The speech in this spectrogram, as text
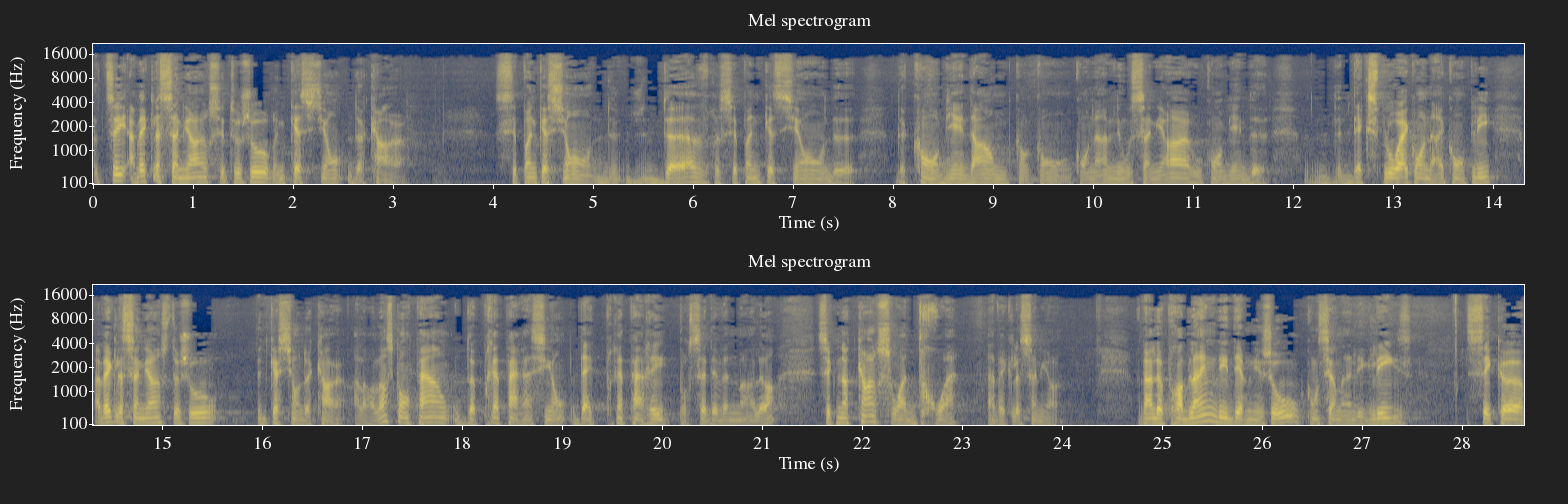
tu sais, avec le Seigneur, c'est toujours une question de cœur. Ce n'est pas une question d'œuvre, ce n'est pas une question de, combien d'âmes qu'on a amené au Seigneur ou combien de- de- d'exploits qu'on a accomplis. Avec le Seigneur, c'est toujours une question de cœur. Alors, lorsqu'on parle de préparation, d'être préparé pour cet événement-là, c'est que notre cœur soit droit avec le Seigneur. Dans le problème des derniers jours concernant l'Église, c'est que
